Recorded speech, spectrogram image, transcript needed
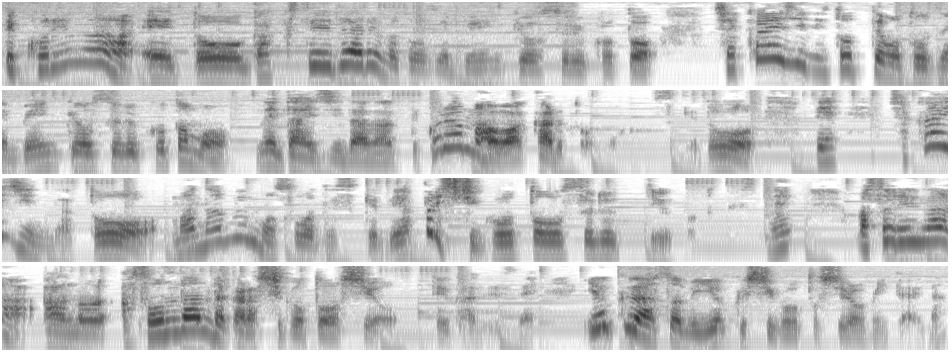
で、これは、えっ、ー、と、学生であれば当然勉強すること、社会人にとっても当然勉強することもね、大事だなって、これはまあわかると思うんですけど、で、社会人だと学ぶもそうですけど、やっぱり仕事をするっていうことですね。まあ、それが、あの、遊んだんだから仕事をしようっていう感じですね。よく遊び、よく仕事しろみたいな。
